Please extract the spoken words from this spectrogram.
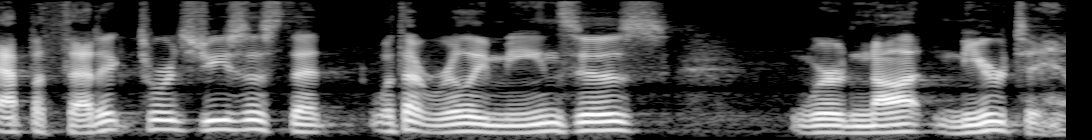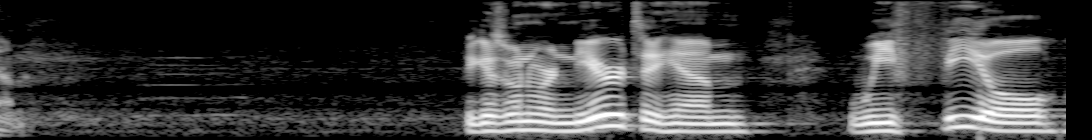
apathetic towards Jesus, that what that really means is we're not near to him. Because when we're near to Him, we feel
